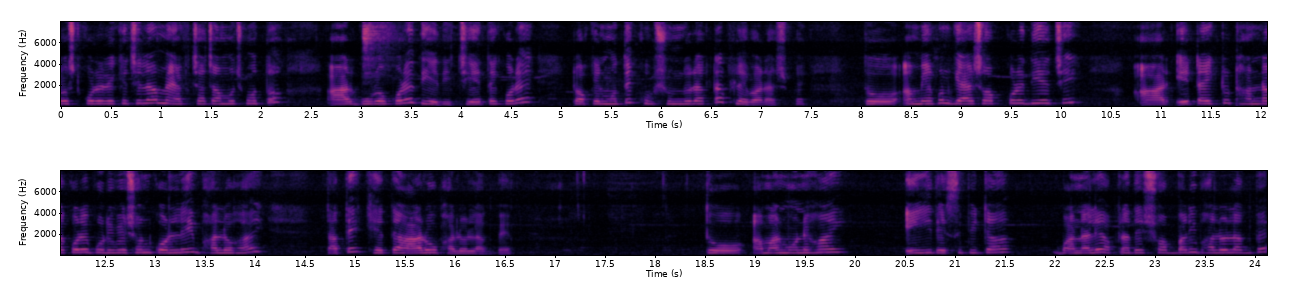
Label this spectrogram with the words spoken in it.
রোস্ট করে রেখেছিলাম এক চা চামচ মতো আর গুঁড়ো করে দিয়ে দিচ্ছি। এতে করে টকের মধ্যে খুব সুন্দর একটা ফ্লেভার আসবে। তো আমি এখন গ্যাস অফ করে দিয়েছি আর এটা একটু ঠান্ডা করে পরিবেশন করলেই ভালো হয়, তাতে খেতে আরও ভালো লাগবে। তো আমার মনে হয় এই রেসিপিটা বানালে আপনাদের সববারই ভালো লাগবে।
